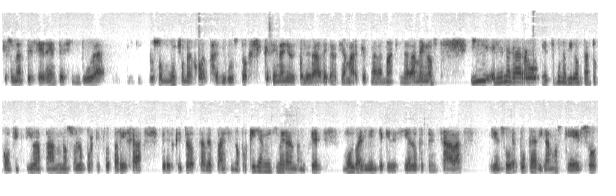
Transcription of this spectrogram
que es un antecedente sin duda incluso mucho mejor para mi gusto que Cien años de soledad de García Márquez, nada más y nada menos. Y Elena Garro eh, tuvo una vida un tanto conflictiva, Pam, no solo porque fue pareja del escritor Octavio Paz, sino porque ella misma era una mujer muy valiente que decía lo que pensaba y en su época, digamos que eso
